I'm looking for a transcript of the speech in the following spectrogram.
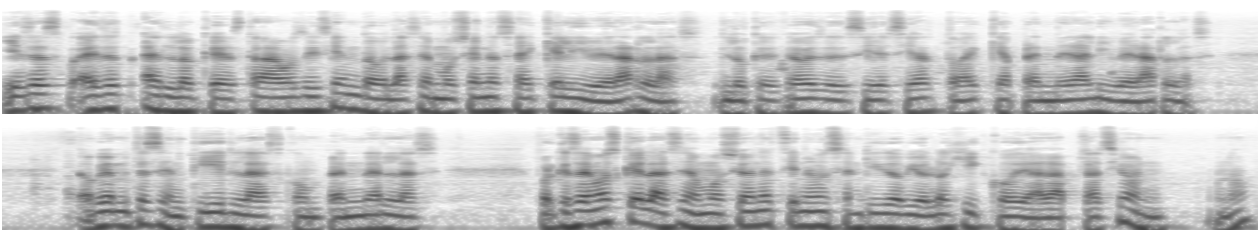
y eso es, eso es lo que estábamos diciendo, las emociones hay que liberarlas, lo que acabas de decir es cierto, hay que aprender a liberarlas obviamente sentirlas, comprenderlas, porque sabemos que las emociones tienen un sentido biológico de adaptación, ¿no?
